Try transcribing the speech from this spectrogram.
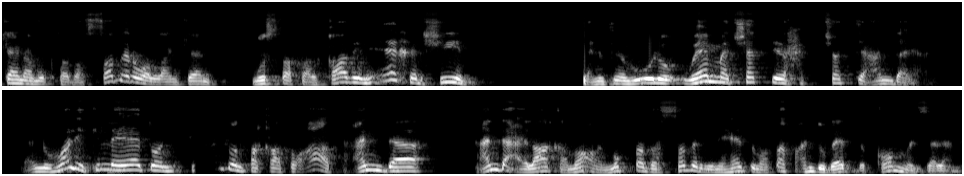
كان مقتدى الصدر والله إن كان مصطفى القاضي؟ آخر شيء يعني مثل ما بيقولوا وين ما تشتي رح تشتي عندها يعني. لأنه هول كلياتهم في عندهم تقاطعات عندها عندها علاقة معهم. مقتدى الصدر بنهاية المطاف عنده بيت بقوم الزلمه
